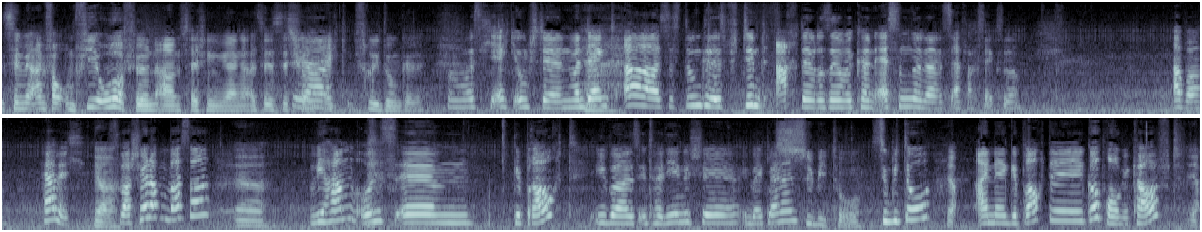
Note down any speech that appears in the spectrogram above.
sind wir einfach um 4 Uhr für eine Abendsession gegangen. Also es ist schon Ja. echt früh dunkel. Man muss sich echt umstellen. Man denkt, ah, es ist dunkel, es ist bestimmt 8 Uhr oder so, wir können essen und dann ist es einfach 6 Uhr. Aber herrlich. Ja. Es war schön auf dem Wasser. Äh, Wir haben uns ähm, gebraucht über das italienische, über Kleinland, Subito. Subito, Ja. eine gebrauchte GoPro gekauft, Ja.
